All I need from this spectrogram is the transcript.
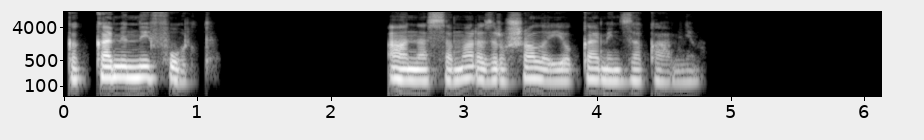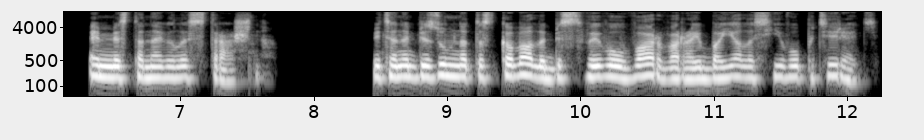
как каменный форт а она сама разрушала ее камень за камнем. Эмме становилось страшно, ведь она безумно тосковала без своего варвара и боялась его потерять.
